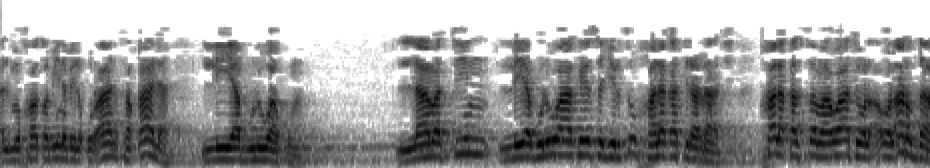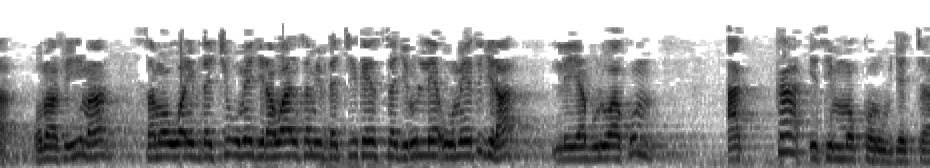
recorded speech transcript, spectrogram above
المخاطبين بالقرآن فقال ليبلوكم. Laamattiin liyabuluwaa keessa jirtu khalaqa tirarraati khalaqa samaawaati walarda wamaa fiihimaa samoowwaniif dachii uumee jira waan samiif dachii keessa jirullee uumeeti jira liyabuluwaakum akka isin mokkoruuf jecha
